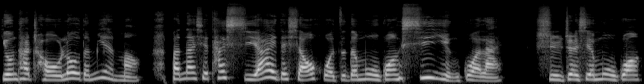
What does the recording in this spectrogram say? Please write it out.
用她丑陋的面貌，把那些她喜爱的小伙子的目光吸引过来，使这些目光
